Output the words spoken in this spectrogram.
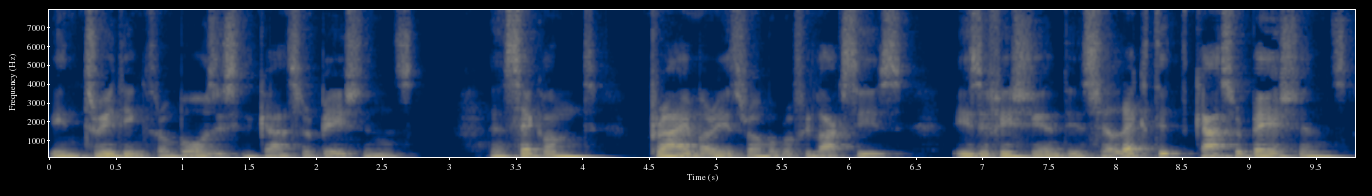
in treating thrombosis in cancer patients. And second, primary thromboprophylaxis is efficient in selected cancer patients,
